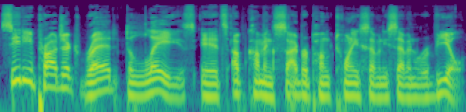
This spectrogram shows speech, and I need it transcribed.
CD Projekt Red delays its upcoming Cyberpunk 2077 reveal.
